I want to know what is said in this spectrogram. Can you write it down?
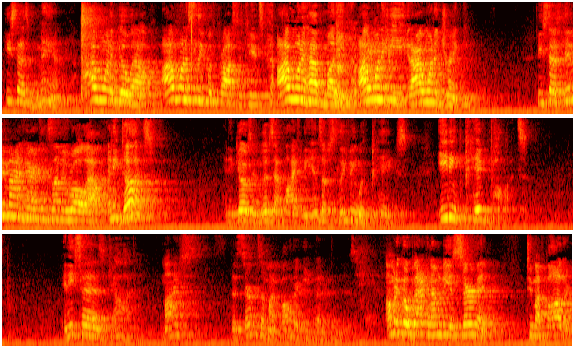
He says, man, I want to go out. I want to sleep with prostitutes. I want to have money. I want to eat and I want to drink. He says, Give me my inheritance, let me roll out. And he does. And he goes and lives that life and he ends up sleeping with pigs, eating pig pods. And he says, God, my, the servants of my father eat better than this. I'm going to go back and I'm going to be a servant to my father.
